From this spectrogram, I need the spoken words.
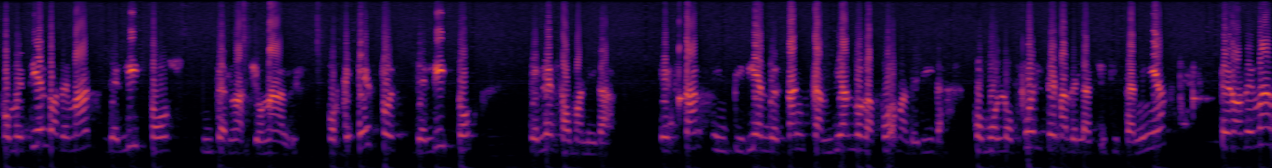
cometiendo además delitos internacionales, porque esto es delito de lesa humanidad están impidiendo, están cambiando la forma de vida, como lo fue el tema de la chiquitanía, pero además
